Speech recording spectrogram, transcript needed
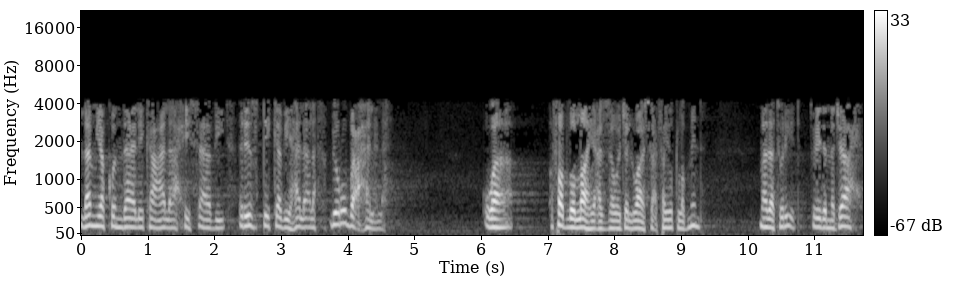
لم يكن ذلك على حساب رزقك بهللة بربع هللة وفضل الله عز وجل واسع فيطلب منه. ماذا تريد؟ تريد النجاح؟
